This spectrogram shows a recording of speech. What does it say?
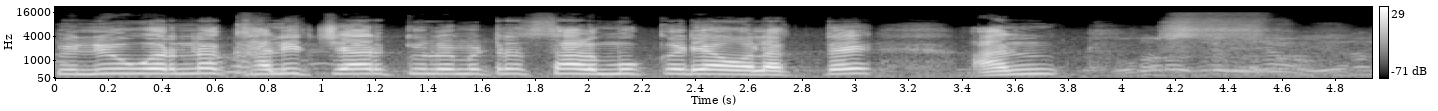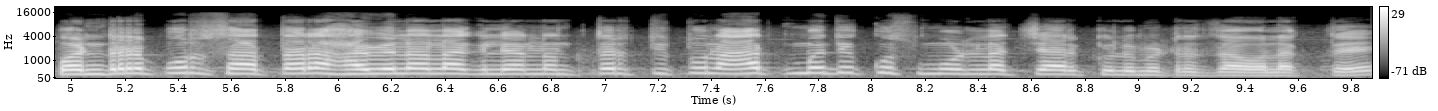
पिलीववरनं खाली चार किलोमीटर साळमुखकडे यावं लागतं आहे आणि पंढरपूर सातारा हवेला लागल्यानंतर तिथून आतमध्ये कुसमोडला चार किलोमीटर जावं लागतं आहे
